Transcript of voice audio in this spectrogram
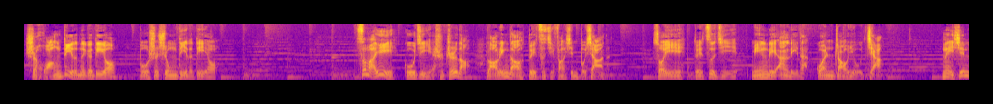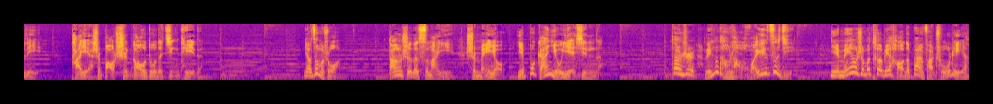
是皇帝的那个帝哦，不是兄弟的弟哦。司马懿估计也是知道。老领导对自己放心不下的，所以对自己明里暗里的关照有加，内心里他也是保持高度的警惕的。要这么说，当时的司马懿是没有也不敢有野心的，但是领导老怀疑自己，也没有什么特别好的办法处理呀，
